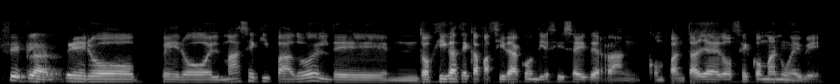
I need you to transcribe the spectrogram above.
Sí, claro. Pero, pero el más equipado, el de 2 mm, GB de capacidad con 16 de RAM, con pantalla de 12,9.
